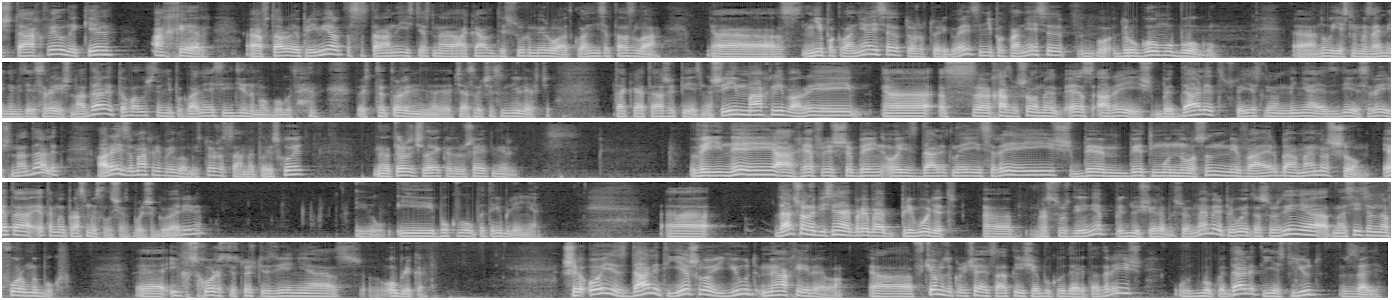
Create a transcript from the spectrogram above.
штахвел лекель ахер. Второй пример это со стороны, естественно, Акавды Сурмиру, отклонись от зла. Не поклоняйся, тоже в Торе говорится, не поклоняйся другому Богу. Ну, если мы заменим здесь рейш на дали, то получится не поклоняйся единому Богу. то есть это тоже час от часу не легче такая та же песня. Шим махли варей э, с хазби шолом эс арейш бедалит, что если он меняет здесь рейш на далит, а рей за махли. То же самое происходит, э, тоже человек разрушает миры. Вейне а гефриш бейн оис далит лейс рейш бетмуносон мивайр бамаймер шом. Это, это мы про смысл сейчас больше говорили. И, и букву употребления. Э, Дальше он объясняет, Рэбе приводит э, рассуждение, предыдущий Рэбе в своем меморе приводит рассуждение относительно формы букв, э, их схожести с точки зрения облика. Шеой сдалит ешло юд мяхирево. Э, в чем заключается отличие буквы далит от рейш? У буквы далит есть юд сзади.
